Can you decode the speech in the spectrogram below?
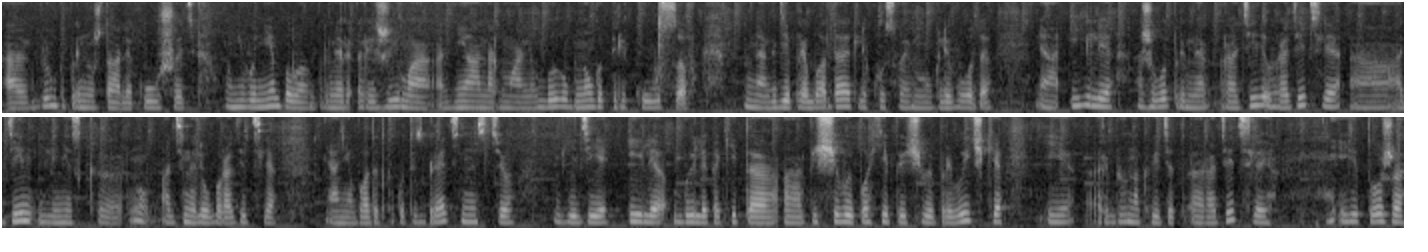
А ребенка принуждали кушать, у него не было, например, режима дня нормального, было много перекусов, где преобладают легко своим углеводы. А, или живой пример родители, а, один или несколько, ну, один или оба родителя, они обладают какой-то избирательностью в еде, или были какие-то а, пищевые, плохие пищевые привычки, и ребенок видит родителей и тоже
